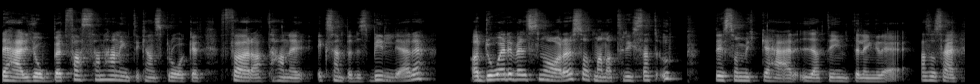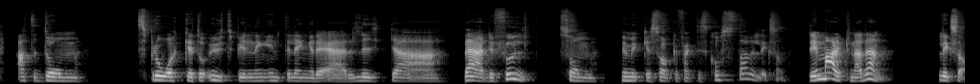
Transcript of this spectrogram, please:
det här jobbet fast han, han inte kan språket för att han är exempelvis billigare. Ja, då är det väl snarare så att man har trissat upp det så mycket här i att det inte längre är, alltså så här, att de språket och utbildning inte längre är lika värdefullt som hur mycket saker faktiskt kostar liksom. Det är marknaden. Liksom.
